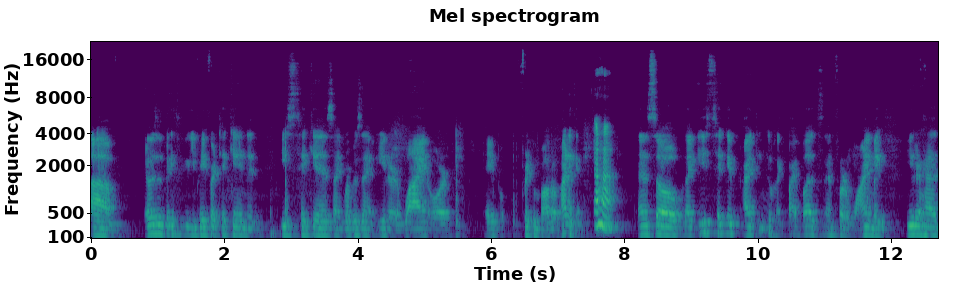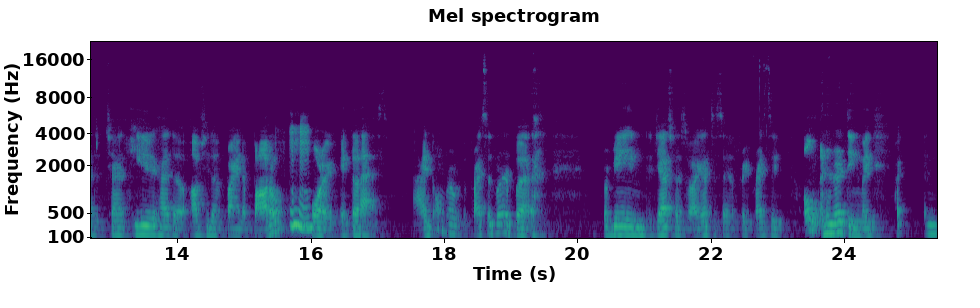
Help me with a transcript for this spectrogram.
Um, it was basically you pay for a ticket, and then each ticket is like represent either wine or a freaking bottle of Heineken. Uh huh. And so, like each ticket, I think it was like five bucks, and for wine, like either had the chance, you either had the option of buying a bottle Mhm. or a glass. I don't remember what the prices were, but for being a jazz festival, I got to say it was pretty pricey. Oh, and another thing, like I- you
